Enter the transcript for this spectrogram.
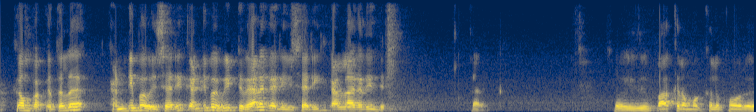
அக்கம் பக்கத்தில் கண்டிப்பாக விசாரி கண்டிப்பாக வீட்டு வேலைக்காரி விசாரிக்க கல்லாகதையும் தெரியும். கரெக்ட் ஸோ இது பார்க்குற மக்களுக்கும் ஒரு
